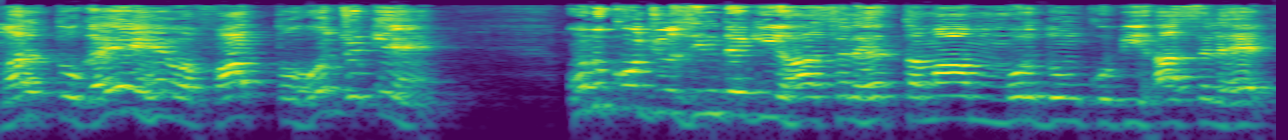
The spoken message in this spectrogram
مر تو گئے ہیں وفات تو ہو چکے ہیں۔ ان کو جو زندگی حاصل ہے، تمام مردوں کو بھی حاصل ہے۔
